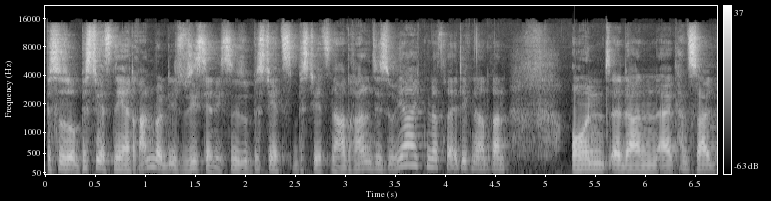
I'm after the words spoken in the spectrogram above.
bist du so, bist du jetzt näher dran, weil du siehst ja nichts. Und so, bist du jetzt, bist du jetzt nah dran? Und sie so, ja, ich bin jetzt relativ nah dran. Und äh, dann äh, kannst, du halt,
